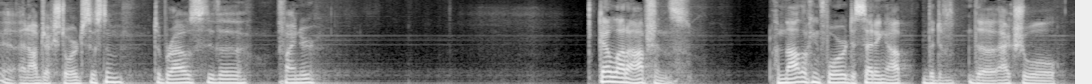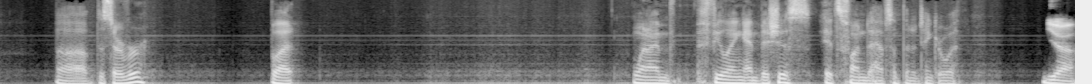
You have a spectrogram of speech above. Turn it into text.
uh, an object storage system to browse through the Finder. Got a lot of options. I'm not looking forward to setting up the the actual uh, the server, but when I'm feeling ambitious, it's fun to have something to tinker with. Yeah.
